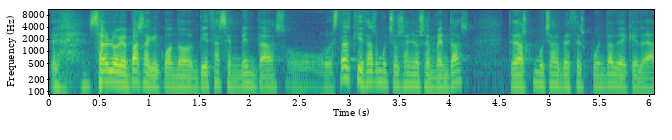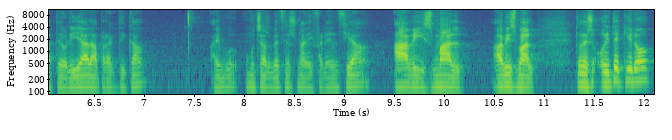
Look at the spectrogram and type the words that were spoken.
¿sabes lo que pasa? Que cuando empiezas en ventas, o, estás quizás muchos años en ventas, te das muchas veces cuenta de que la teoría la práctica hay muchas veces una diferencia abismal, abismal. Entonces, hoy te quiero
